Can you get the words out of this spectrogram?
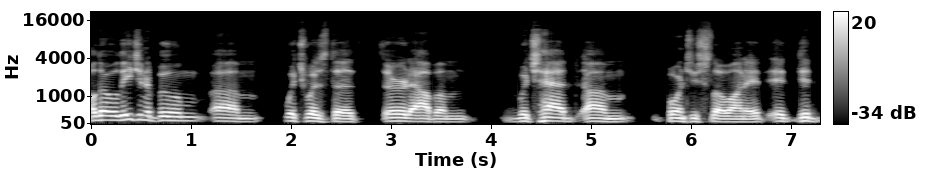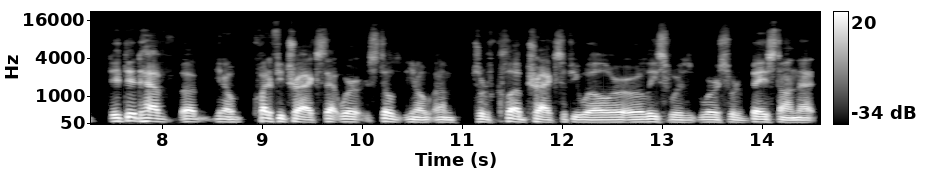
Although Legion of Boom, um, which was the third album, which had um, Born Too Slow on it. It did it did have uh, you know quite a few tracks that were still you know um, sort of club tracks, if you will, or, or at least was were sort of based on that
